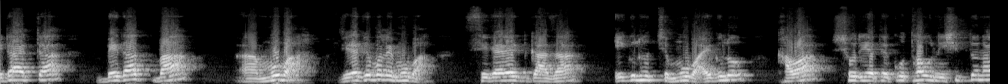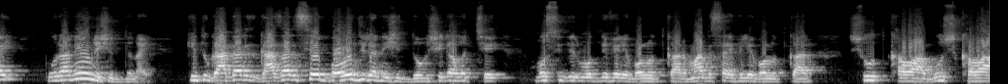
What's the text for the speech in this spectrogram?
এটা একটা বেদাত বা মোবা যেটাকে বলে মোবা সিগারেট, গাঁজা, এগুলো হচ্ছে মোবা এগুলো খাওয়া শরীয়তে কোথাও নিষিদ্ধ নাই, কোরআনেও নিষিদ্ধ নাই। কিন্তু গাজার গাজার সে বড় যেটা নিষিদ্ধ, সেটা হচ্ছে মসজিদের মধ্যে ফেলে বলৎকার, মাদ্রাসায় ফেলে বলৎকার, সুদ খাওয়া, ঘুষ খাওয়া,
